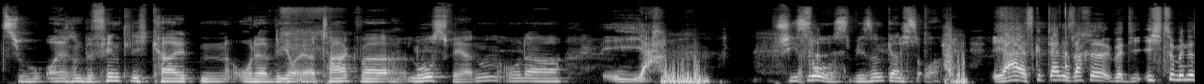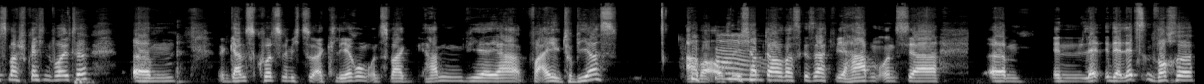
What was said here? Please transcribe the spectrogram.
zu euren Befindlichkeiten oder wie euer Tag war loswerden oder? Ja. Schieß das los, wir sind ganz ohr. Ja, es gibt eine Sache, über die ich zumindest mal sprechen wollte. Ähm, ganz kurz nämlich zur Erklärung. Und zwar haben wir ja vor allen Dingen Tobias, aber auch ich habe da was gesagt. Wir haben uns ja ähm, in, in der letzten Woche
